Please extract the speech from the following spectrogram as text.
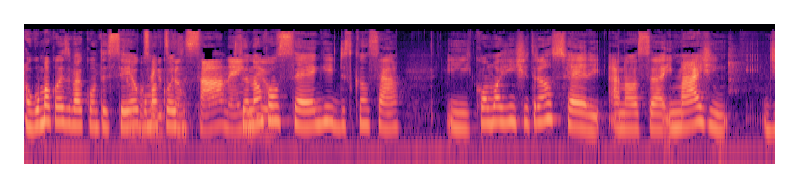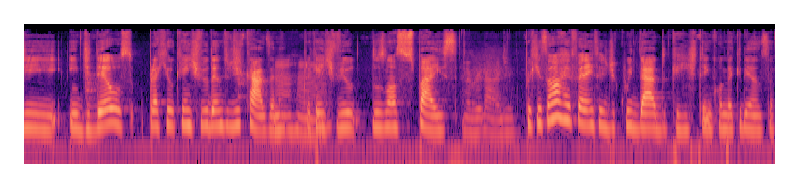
alguma coisa vai acontecer, alguma coisa. descansar, né? Você não Deus. consegue descansar. E como a gente transfere a nossa imagem de, de Deus para aquilo que a gente viu dentro de casa, né? Uhum. Para que a gente viu dos nossos pais. É verdade. Porque são a referência de cuidado que a gente tem quando é criança.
